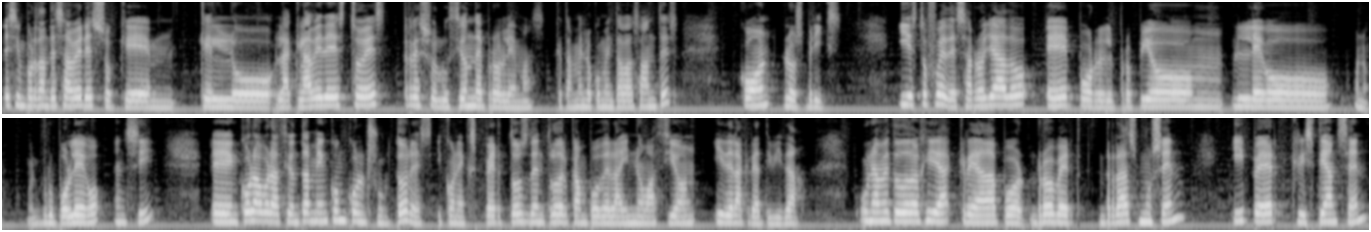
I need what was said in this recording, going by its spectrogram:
es importante saber eso que, que lo, la clave de esto es resolución de problemas que también lo comentabas antes con los bricks y esto fue desarrollado eh, por el propio mm, Lego, bueno, el grupo Lego en sí, en colaboración también con consultores y con expertos dentro del campo de la innovación y de la creatividad. Una metodología creada por Robert Rasmussen y Per Christiansen,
